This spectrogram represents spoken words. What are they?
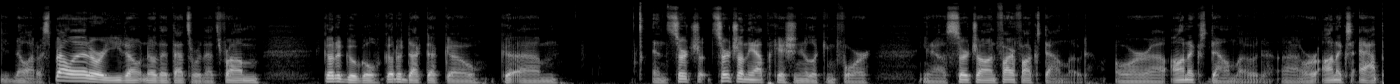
you know how to spell it or you don't know that that's where that's from, go to Google, go to DuckDuckGo, um, and search search on the application you're looking for. You know, search on Firefox download or uh, Onyx download uh, or Onyx app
